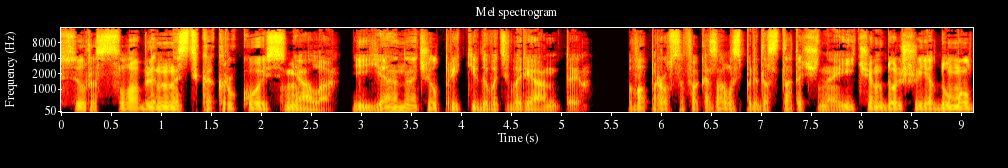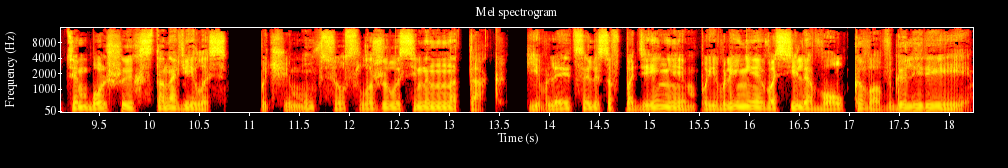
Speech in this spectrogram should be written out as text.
Всю расслабленность как рукой сняло, и я начал прикидывать варианты. Вопросов оказалось предостаточно, и чем дольше я думал, тем больше их становилось. Почему все сложилось именно так? Является ли совпадением появление Василия Волкова в галерее?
